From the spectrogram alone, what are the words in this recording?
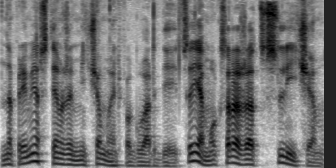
Например, с тем же мечом эльфа-гвардейца я мог сражаться с личем.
